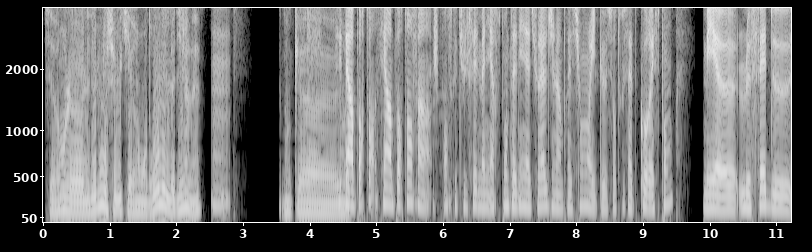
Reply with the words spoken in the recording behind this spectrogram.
C'est vraiment le, le début. Celui qui est vraiment drôle, il le dit jamais. Mm. Donc, euh, C'était voilà. important. C'est important. Enfin, je pense que tu le fais de manière spontanée, naturelle. J'ai l'impression et que surtout ça te correspond. Mais euh, le fait de,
